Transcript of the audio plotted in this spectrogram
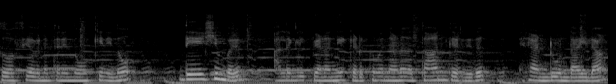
സോഫി അവനെ തന്നെ നോക്കി നിന്നു. ദേഷ്യം വരും. അല്ലെങ്കിൽ പിണങ്ങി കിടക്കുമെന്നാണ് താൻ കരുതിയത്. രണ്ടും ഉണ്ടായില്ല.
